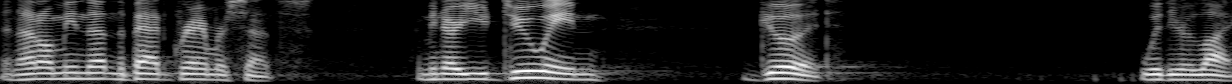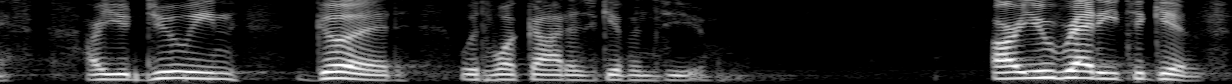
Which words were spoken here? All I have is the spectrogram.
And I don't mean that in the bad grammar sense. I mean, are you doing good with your life? Are you doing good with what God has given to you? Are you ready to give?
